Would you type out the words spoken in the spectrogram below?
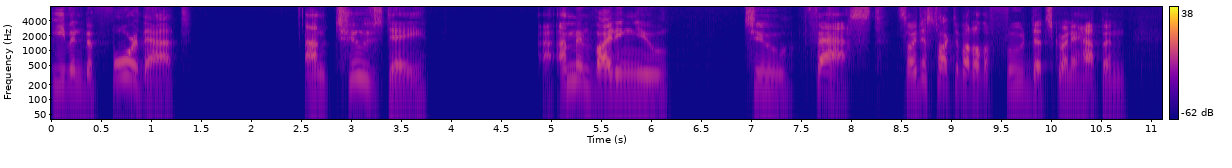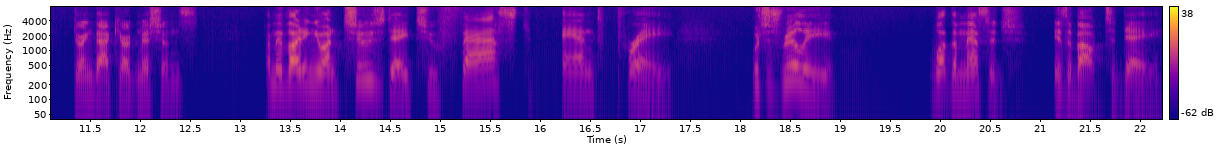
Even before that, on Tuesday, I'm inviting you to fast. So I just talked about all the food that's going to happen during backyard missions. I'm inviting you on Tuesday to fast and pray, which is really what the message is about today.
